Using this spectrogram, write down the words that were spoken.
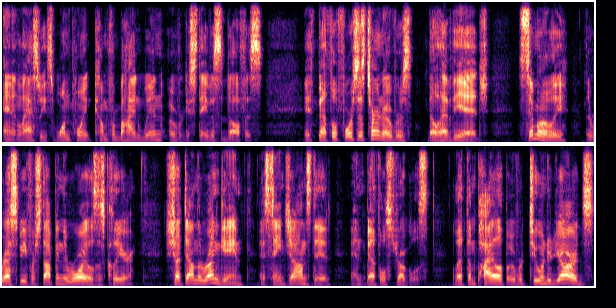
and in last week's one point come from behind win over Gustavus Adolphus. If Bethel forces turnovers, they'll have the edge. Similarly, the recipe for stopping the Royals is clear. Shut down the run game, as St. John's did, and Bethel struggles. Let them pile up over 200 yards,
